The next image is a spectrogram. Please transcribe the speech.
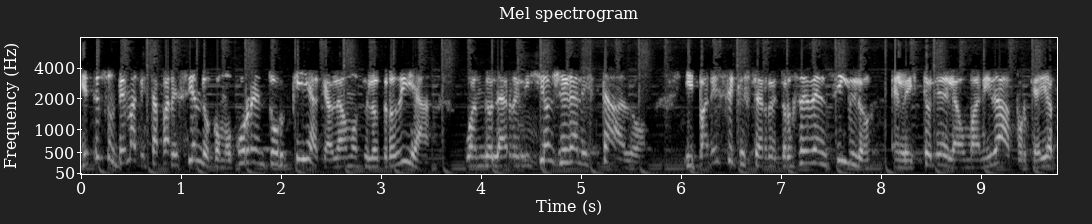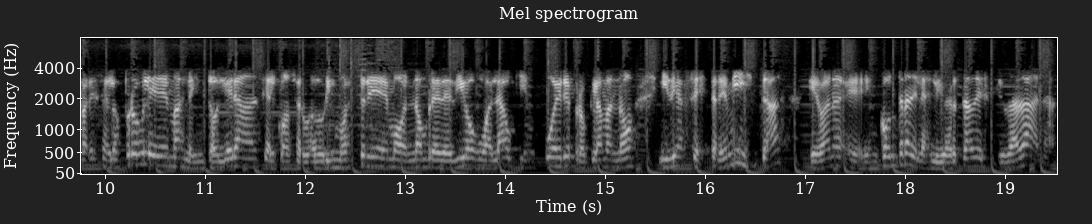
Y este es un tema que está apareciendo, como ocurre en Turquía, que hablábamos el otro día, cuando la religión llega al Estado y parece que se retrocede en siglos en la historia de la humanidad, porque ahí aparecen los problemas, la intolerancia, el conservadurismo extremo, en nombre de Dios o Alá quien fuere, proclaman no ideas extremistas que van eh, en contra de las libertades ciudadanas.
